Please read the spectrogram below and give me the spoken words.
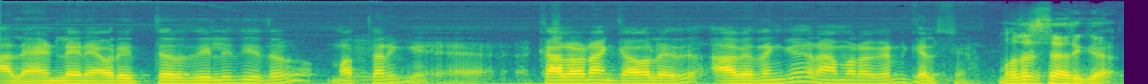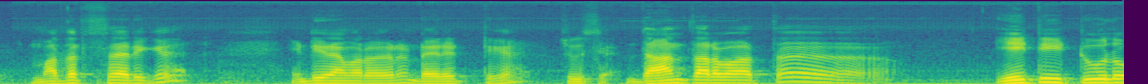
ఆ ల్యాండ్ లైన్ ఎవరు ఎత్తారో తెలియదు ఏదో మొత్తానికి కలవడానికి అవ్వలేదు ఆ విధంగా రామారావు గారిని కలిసాను మొదటిసారిగా. మొదటిసారిగా ఎన్టీ రామారావు గారిని డైరెక్ట్గా చూశాను దాని తర్వాత ఎయిటీ టూలో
